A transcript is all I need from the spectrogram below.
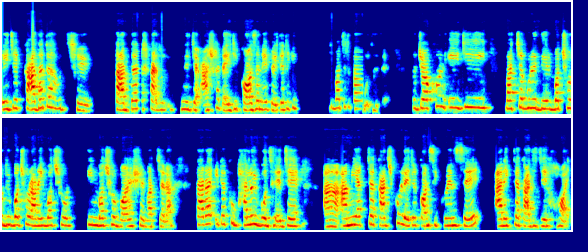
এই যে কাদাটা হচ্ছে, কাদার যে আশাটা, এই যে কজ এন্ড এফেক্ট এটা কিন্তু বাচ্চাটা বুঝে যায়। তো যখন এই যে বাচ্চাগুলি দেড় বছর দুই বছর, আড়াই বছর, তিন বছর বয়সের বাচ্চারা, তারা এটা খুব ভালোই বোঝে যে আমি একটা কাজ করলে এটার কনসিকুয়েন্সে আরেকটা কাজ যে হয়।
